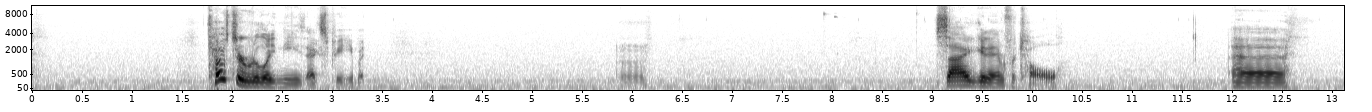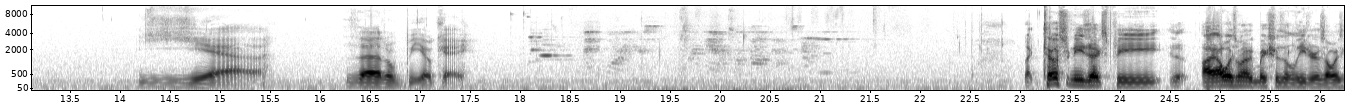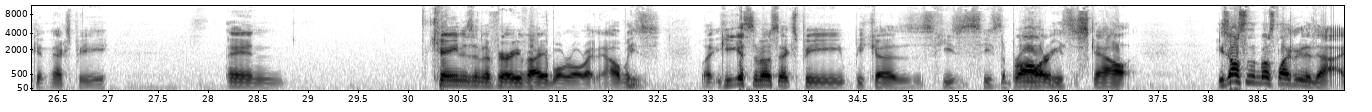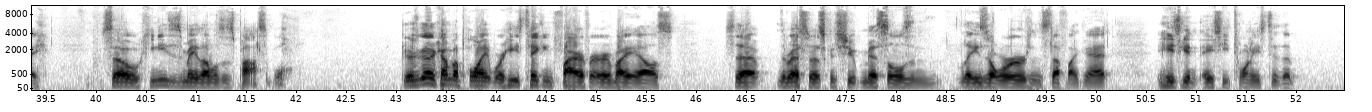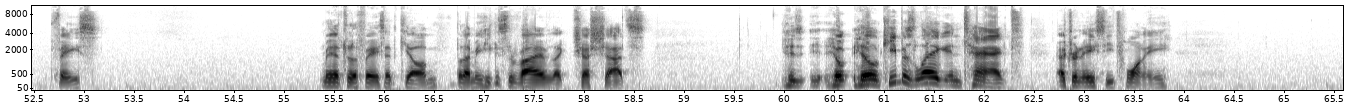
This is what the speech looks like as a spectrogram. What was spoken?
Toaster really needs XP, but. Mm. Side get in for toll. Uh. Yeah. That'll be okay. Like, Toaster needs XP. I always want to make sure the leader is always getting XP. And Kane is in a very valuable role right now. He's like he gets the most XP because he's he's the brawler, he's the scout. He's also the most likely to die. So he needs as many levels as possible. There's going to come a point where he's taking fire for everybody else so that the rest of us can shoot missiles and lasers and stuff like that. And he's getting AC-20s to the face. I mean, to the face, I'd kill him. But I mean, he can survive like chest shots. His he'll he'll keep his leg intact after an AC-20.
